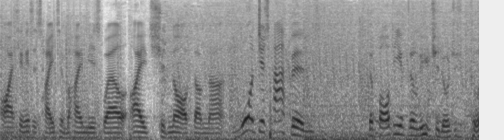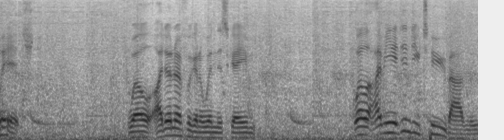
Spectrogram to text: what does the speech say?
Oh, I think there's a titan behind me as well. I should not have done that. What just happened? The body of the luchador just glitched. Well, I don't know if we're going to win this game. Well, I mean, it didn't do too badly.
